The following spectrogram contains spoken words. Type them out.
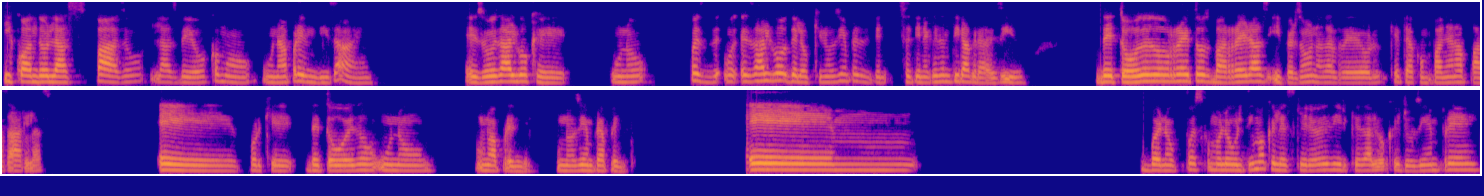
y cuando las paso, las veo como un aprendizaje. Eso es algo que uno, pues es algo de lo que uno siempre se tiene que sentir agradecido de todos esos retos, barreras y personas alrededor que te acompañan a pasarlas, eh, porque de todo eso uno, uno aprende, uno siempre aprende. Em, bueno, pues como lo último que les quiero decir, que es algo que yo siempre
